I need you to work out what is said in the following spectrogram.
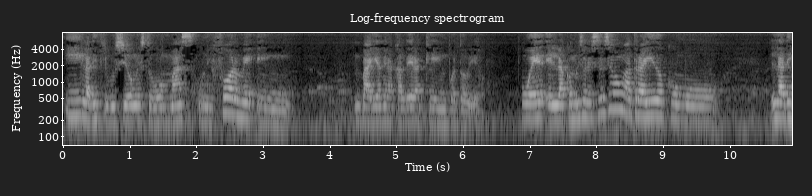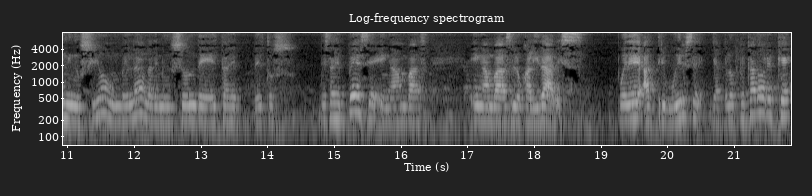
y la distribución estuvo más uniforme en Bahía de la Caldera que en Puerto Viejo. Pues la comercialización ha traído como la disminución, ¿verdad? La disminución de estas, de estos, de estas especies en ambas, en ambas localidades. Puede atribuirse, ya que los pescadores que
